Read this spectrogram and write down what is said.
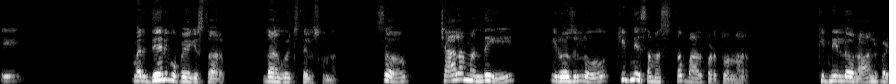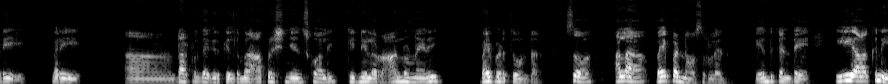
ఈ మరి దేనికి ఉపయోగిస్తారు? దాని గురించి తెలుసుకుందాం. సో చాలామంది ఈ రోజుల్లో కిడ్నీ సమస్యతో బాధపడుతున్నారు. కిడ్నీలో రాళ్ళు పడి మరి డాక్టర్ దగ్గరికి వెళ్తే మరి ఆపరేషన్ చేయించుకోవాలి. కిడ్నీలో రాళ్ళు ఉన్నాయని భయపెడుతూ ఉంటారు. సో అలా భయపడిన అవసరం లేదు. ఎందుకంటే ఈ ఆకుని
